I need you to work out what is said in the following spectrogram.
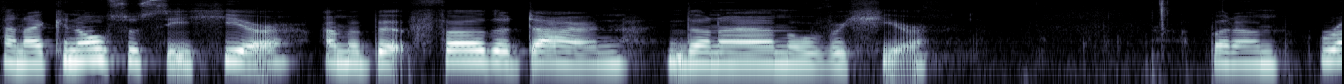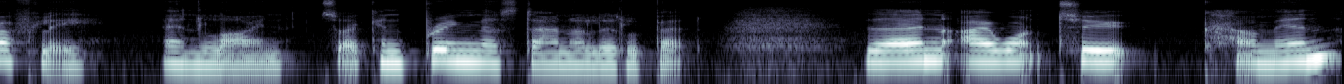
And I can also see here, I'm a bit further down than I am over here. But I'm roughly in line, so I can bring this down a little bit. Then I want to come in,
